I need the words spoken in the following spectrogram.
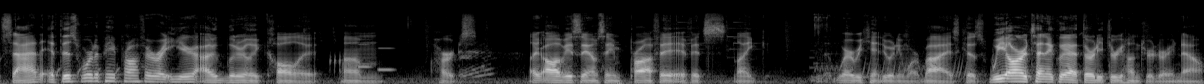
Sad. If this were to pay profit right here, I would literally call it um hearts. Like obviously I'm saying profit if it's like where we can't do any more buys because we are technically at 3300 right now.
